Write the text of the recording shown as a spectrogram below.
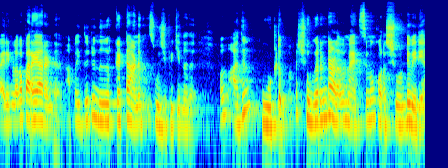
കാര്യങ്ങളൊക്കെ പറയാറുണ്ട്. അപ്പോൾ ഇതൊരു നീർക്കെട്ടാണ് സൂചിപ്പിക്കുന്നത്. അപ്പം അത് കൂട്ടും. അപ്പം ഷുഗറിന്റെ അളവ് മാക്സിമം കുറച്ചുകൊണ്ട് വരിക.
